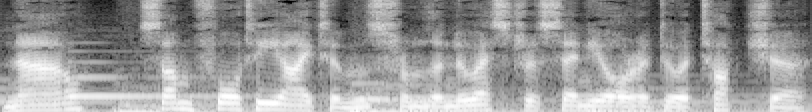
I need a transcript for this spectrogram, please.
Now, some 40 items from the Nuestra Senora de Atocha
